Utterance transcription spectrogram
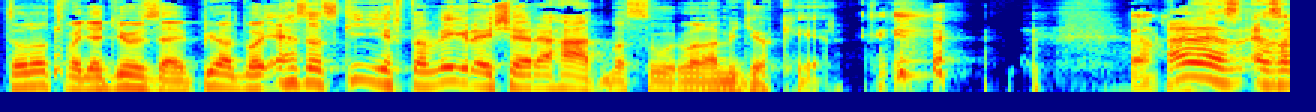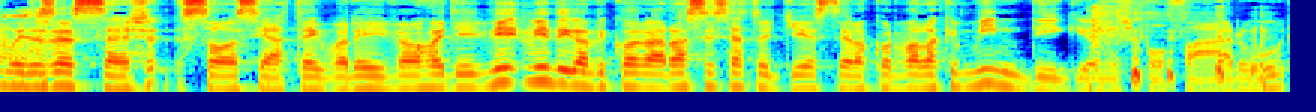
Tudod, vagy a győzelmi pillanatban, hogy ez az kinyírta végre, és erre hátba szúr valami gyökér. Hát ez, ez amúgy az összes Souls játékban így van, hogy így mi- mindig, amikor már azt hiszed, hogy győztél, akkor valaki mindig jön és pofárúg,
